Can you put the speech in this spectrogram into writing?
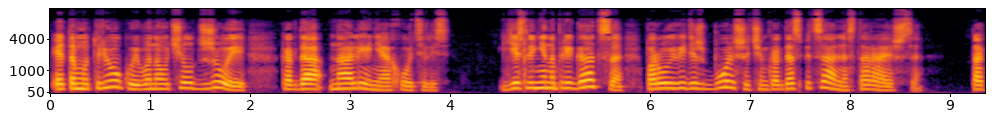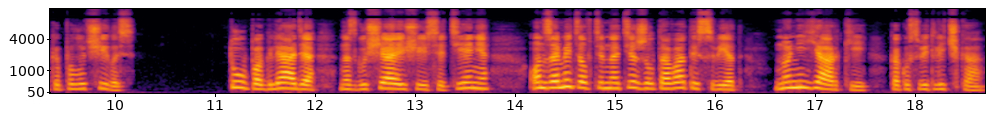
Этому трюку его научил Джои, когда на оленя охотились. Если не напрягаться, порой увидишь больше, чем когда специально стараешься. Так и получилось. Тупо глядя на сгущающиеся тени, он заметил в темноте желтоватый свет, но не яркий, как у светлячка.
